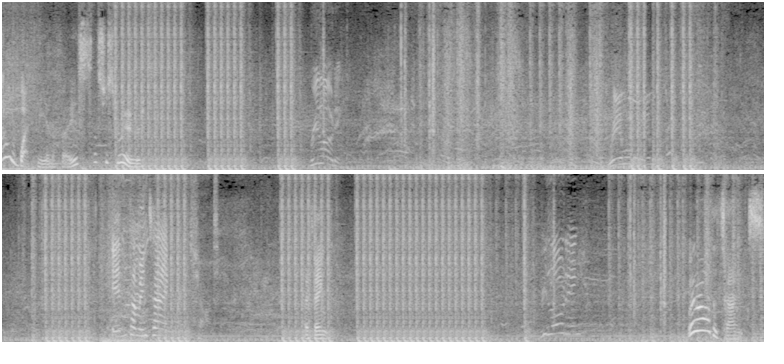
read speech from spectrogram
Don't whack me in the face. That's just rude. Reloading. Reload. Incoming tank, Shot. I think. Reloading. Where are the tanks?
